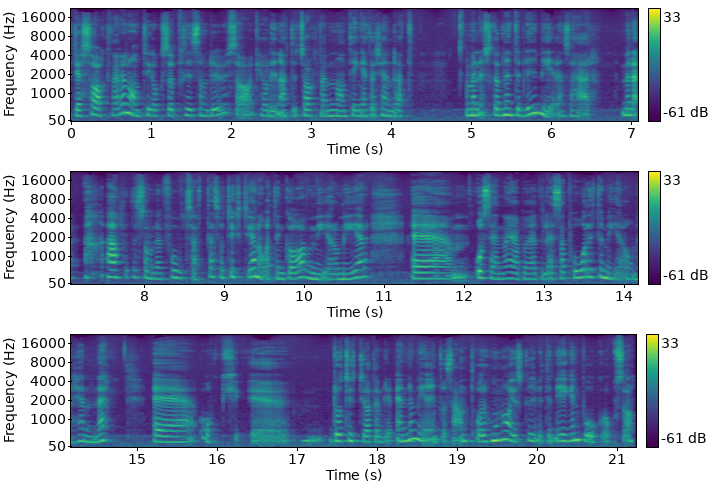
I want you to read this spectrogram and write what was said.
att jag saknade någonting också, precis som du sa Karolina, att du saknade någonting, att jag kände att men ska den inte bli mer än så här? Men allt eftersom den fortsatte så tyckte jag nog att den gav mer och mer. Eh, och sen när jag började läsa på lite mer om henne eh, och eh, då tyckte jag att den blev ännu mer intressant. Och hon har ju skrivit en egen bok också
